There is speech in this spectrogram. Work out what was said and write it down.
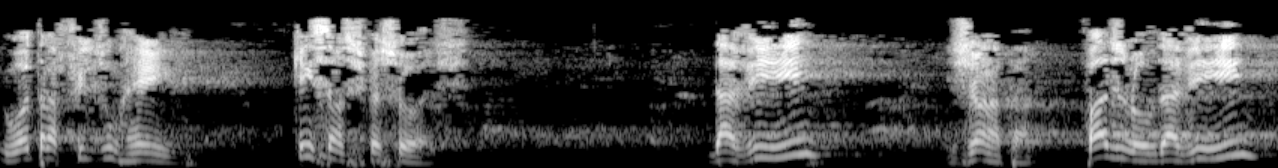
o outro era filho de um rei. Quem são essas pessoas? Davi e Jonathan. Fala de novo, Davi e.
